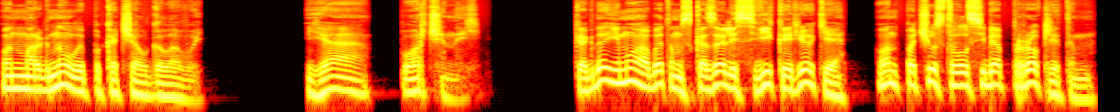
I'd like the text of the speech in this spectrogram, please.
Он моргнул и покачал головой. «Я порченный». Когда ему об этом сказали Свик и Рёки, он почувствовал себя проклятым,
